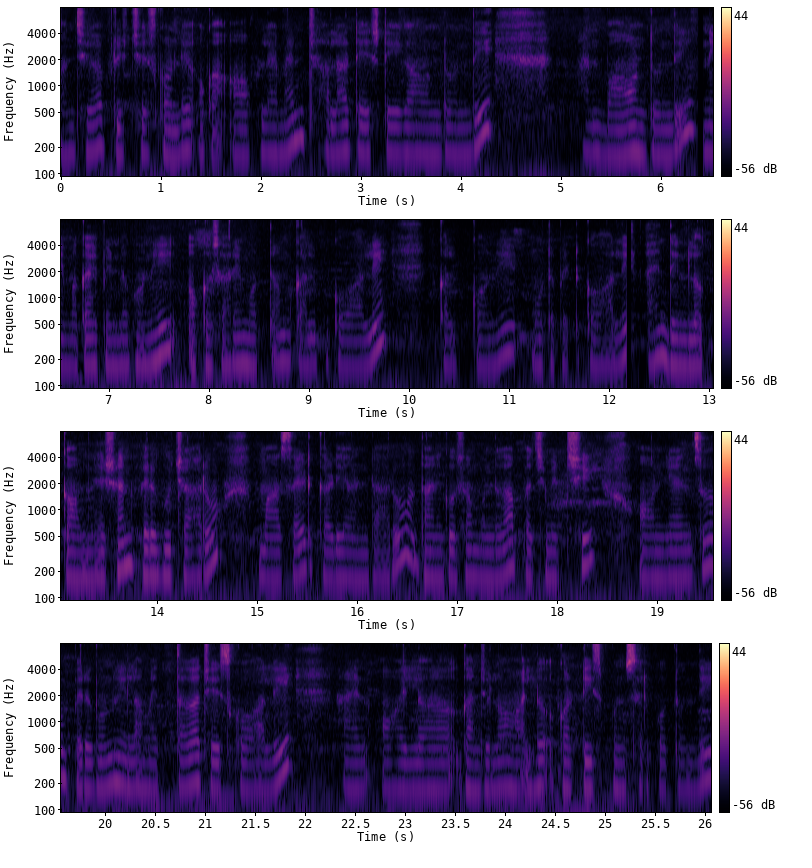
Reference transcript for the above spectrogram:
మంచిగా ఫ్రిడ్జ్ చేసుకోండి. ఒక హాఫ్ లెమన్ చాలా టేస్టీగా ఉంటుంది. అండ్ బాగుంటుంది. నిమ్మకాయ పిండుకొని ఒకసారి మొత్తం కలుపుకోవాలి. కలుపుకొని మూత పెట్టుకోవాలి. అండ్ దీనిలో కాంబినేషన్ పెరుగు చారు మా సైడ్ కడి అంటారు. దానికోసం ముందుగా పచ్చిమిర్చి ఆనియన్స్ పెరుగును ఇలా మెత్తగా చేసుకోవాలి. అండ్ ఆయిల్ గంజులో ఆయిల్ ఒక టీ స్పూన్ సరిపోతుంది.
